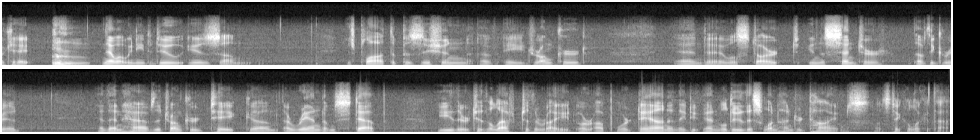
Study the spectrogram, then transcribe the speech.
Okay, now what we need to do is um, is plot the position of a drunkard and uh, we'll start in the center of the grid and then have the drunkard take um, a random step either to the left, to the right, or up or down, and they do, and we'll do this 100 times. Let's take a look at that.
